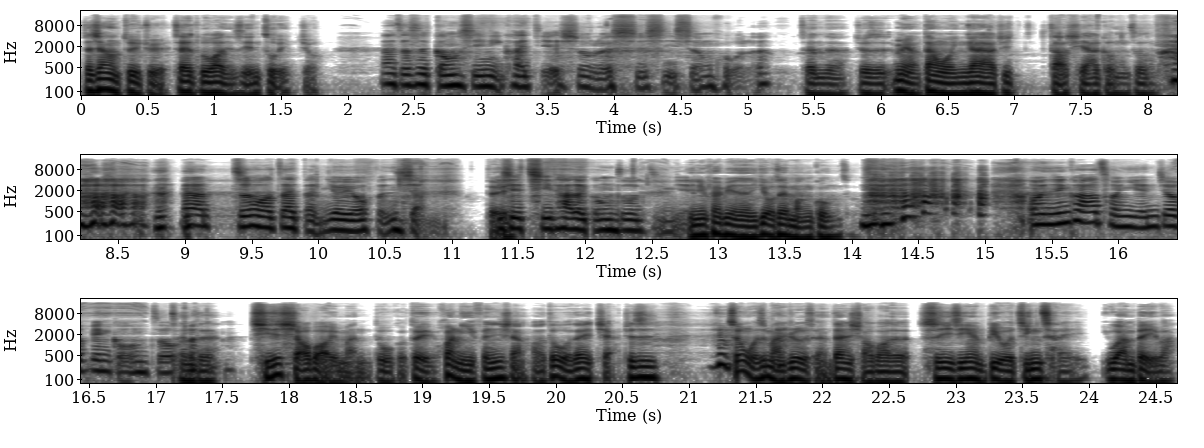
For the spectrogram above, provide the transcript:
再加上对决，再多花点时间做研究，那真是恭喜你快结束了实习生活了。真的就是没有，但我应该要去找其他工作。那之后再等悠悠分享一些其他的工作经验。已经快变成又在忙工作，我们已经快要从研究变工作了。真的。其实小宝也蛮多个，对，换你分享，好，多我在讲，就是 虽然我是蛮热忱，但是小宝的实习经验比我精彩一万倍吧。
